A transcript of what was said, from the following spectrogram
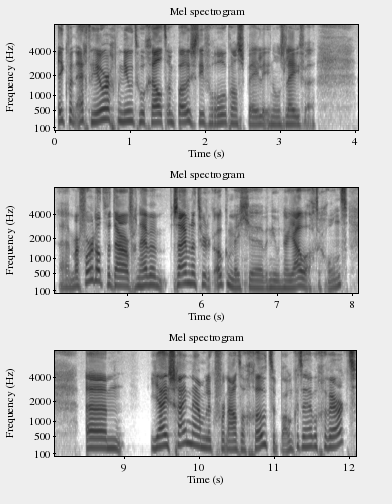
ik ben echt heel erg benieuwd hoe geld een positieve rol kan spelen in ons leven. Eh, maar voordat we daarover gaan hebben, zijn we natuurlijk ook een beetje benieuwd naar jouw achtergrond. Ehm, jij schijnt namelijk voor een aantal grote banken te hebben gewerkt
